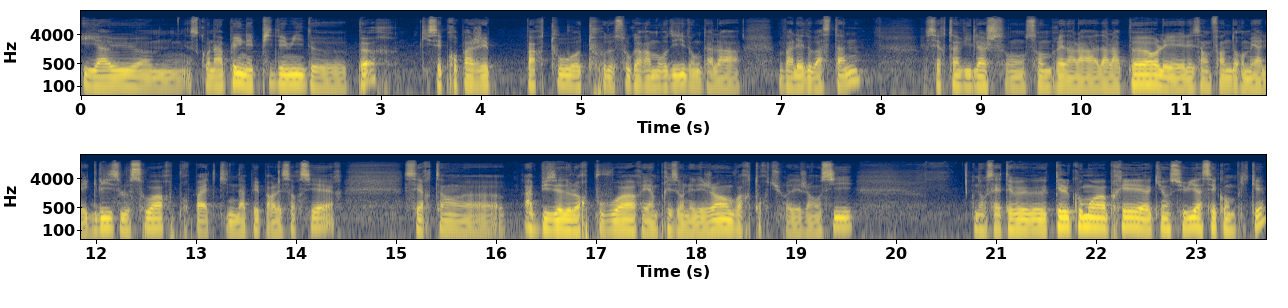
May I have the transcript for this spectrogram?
il y a eu euh, ce qu'on a appelé une épidémie de peur qui s'est propagée partout autour de Sugaramourdi, donc dans la vallée de Bastan. Certains villages sont sombrés dans la, dans la peur, les, les, enfants dormaient à l'église le soir pour pas être kidnappés par les sorcières. Certains euh, abusaient de leur pouvoir et emprisonnaient des gens, voire torturaient des gens aussi. Donc ça a été euh, quelques mois après euh, qui ont suivi assez compliqué.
